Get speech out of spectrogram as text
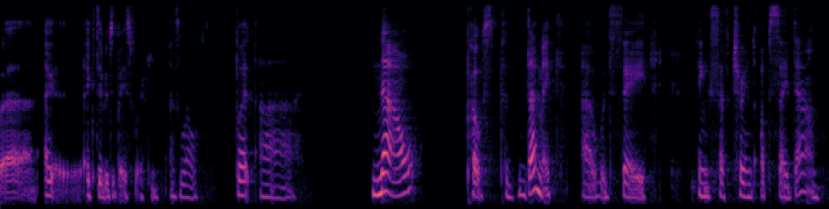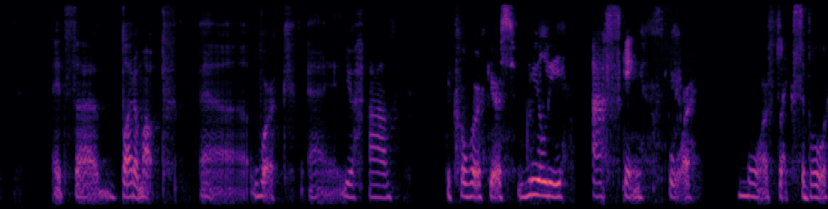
uh, activity based working as well. But uh, now, post pandemic, I would say things have turned upside down. It's a bottom up uh, work. Uh, you have the coworkers really asking for more flexible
